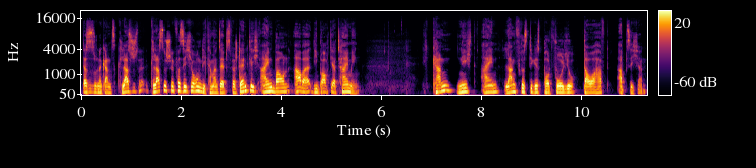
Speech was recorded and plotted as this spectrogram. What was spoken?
Das ist so eine ganz klassische, klassische Versicherung, die kann man selbstverständlich einbauen, aber die braucht ja Timing. Ich kann nicht ein langfristiges Portfolio dauerhaft absichern.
